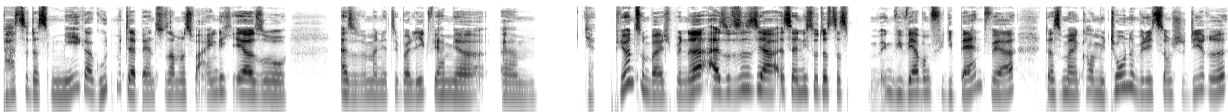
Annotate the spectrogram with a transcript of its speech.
passte das mega gut mit der Band zusammen. Das war eigentlich eher so, also wenn man jetzt überlegt, wir haben ja ähm, Ja, Björn zum Beispiel, ne? Also das ist ja, ist ja nicht so, dass das irgendwie Werbung für die Band wäre, dass mein Kommilitone, wenn ich zum Studiere,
